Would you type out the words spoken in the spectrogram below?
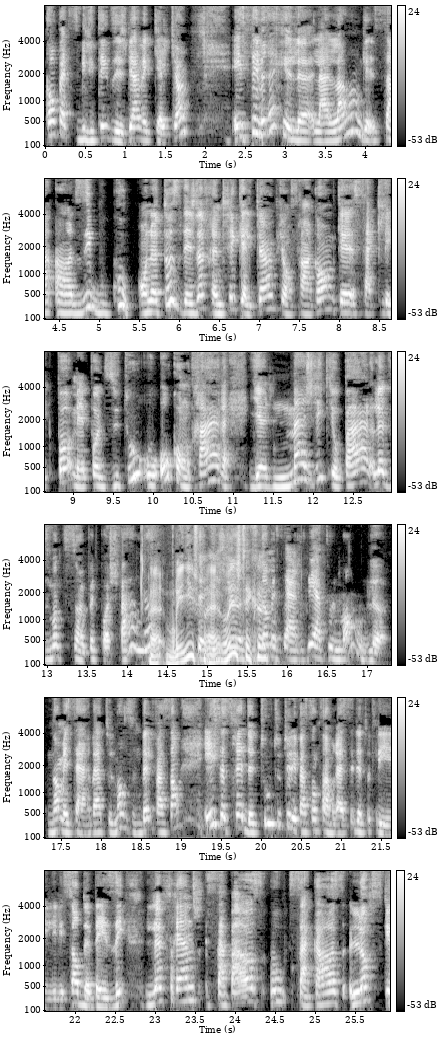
compatibilité, dis-je bien, avec quelqu'un. Et c'est vrai que le- la langue, ça en dit beaucoup. On a tous déjà frenché quelqu'un, puis on se rend compte que ça clique pas, mais pas du tout, ou au contraire, il y a une magie qui opère. Là, dis-moi que tu sais un peu de quoi je parle, là. Euh, oui, je, déjà- oui, je t'écoute. Non, mais c'est arrivé à tout le monde, là. Non, mais c'est arrivé à tout le monde. C'est une belle façon. Et ce serait de tout, toutes les façons de s'embrasser, de toutes les, les, les sortes de baisers. Le French, ça passe ou ça casse. Lorsque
